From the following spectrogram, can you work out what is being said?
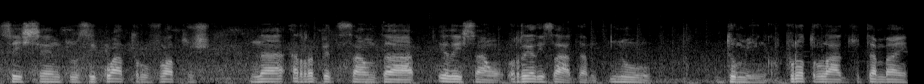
604 votos na repetição da eleição realizada no domingo. Por outro lado, também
